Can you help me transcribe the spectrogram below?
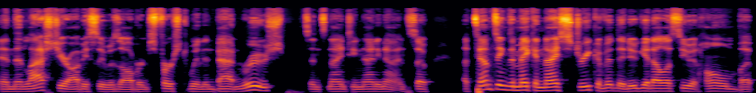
And then last year, obviously, was Auburn's first win in Baton Rouge since 1999. So attempting to make a nice streak of it. They do get LSU at home, but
